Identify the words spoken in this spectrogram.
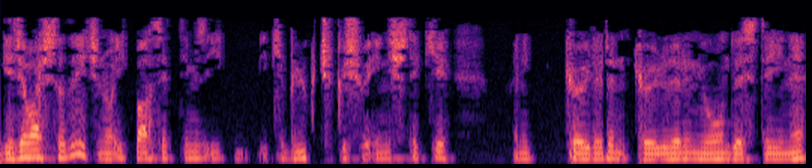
gece başladığı için o ilk bahsettiğimiz ilk iki büyük çıkış ve inişteki hani köylerin, köylülerin yoğun desteğini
